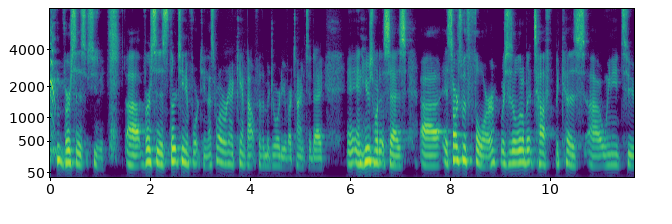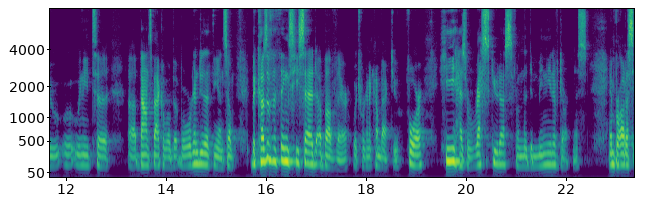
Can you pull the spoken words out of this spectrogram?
verses, excuse me, uh, verses 13 and 14. That's where we're going to camp out for the majority of our time today. And, and here's what it says. Uh, it starts with four, which is a little bit tough because uh, we need to, we need to uh, bounce back a little bit, but we're going to do that at the end. So, because of the things he said above there, which we're going to come back to, for he has rescued us from the dominion of darkness and brought us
